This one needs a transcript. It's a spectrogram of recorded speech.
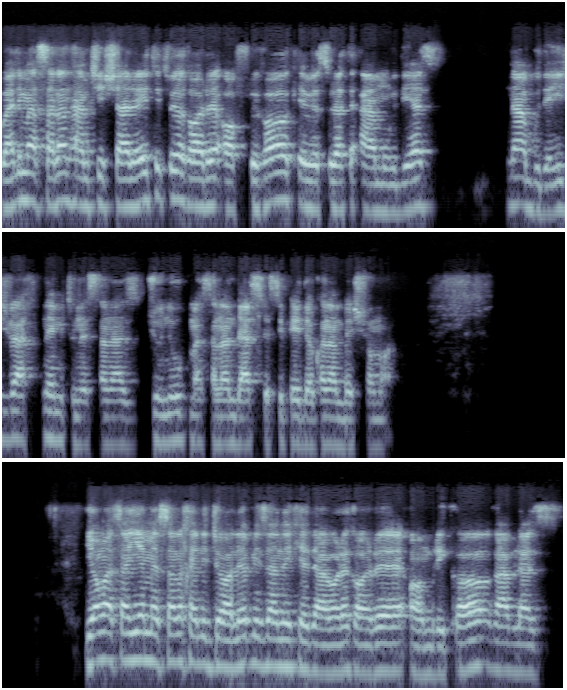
ولی مثلا همچین شرایطی توی قاره آفریقا که به صورت عمودی است نبوده. هیچ وقت نمی‌تونستن از جنوب مثلا دسترسی پیدا کنن به شما یا مثلا یه مثال خیلی جالب می‌زنه که درباره قاره آمریکا. قبل از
